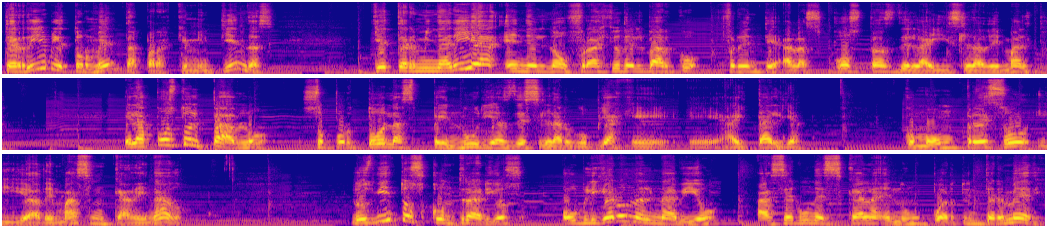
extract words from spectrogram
terrible tormenta, para que me entiendas que terminaría en el naufragio del barco frente a las costas de la isla de Malta. El apóstol Pablo soportó las penurias de ese largo viaje eh, a Italia como un preso y además encadenado. Los vientos contrarios obligaron al navío a hacer una escala en un puerto intermedio.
